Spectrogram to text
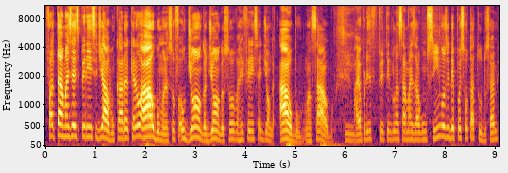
falo, tá, mas é a experiência de álbum. Cara, eu quero o álbum, mano. Eu sou o Jonga, Jonga, eu sou a referência de Jonga. Álbum, lançar álbum. Sim. Aí eu pre- pretendo lançar mais alguns singles e depois soltar tudo, sabe?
